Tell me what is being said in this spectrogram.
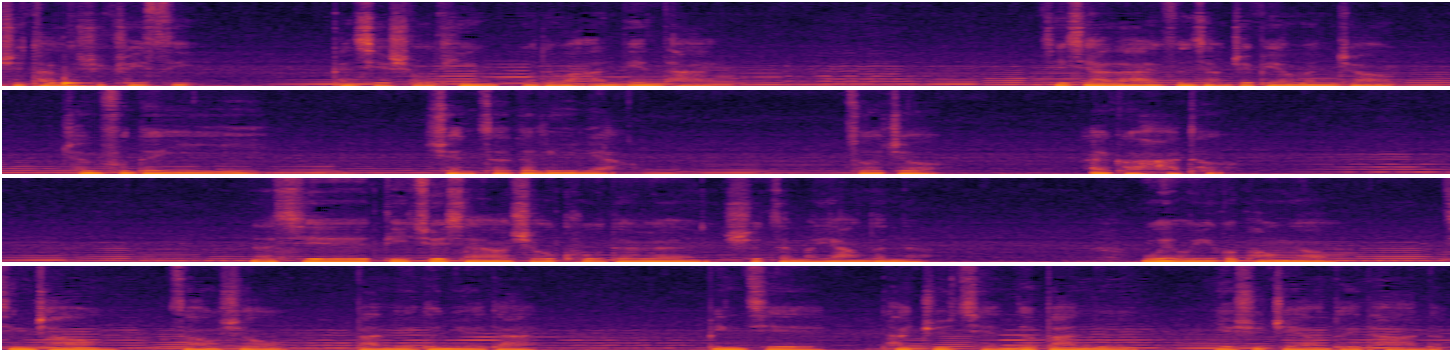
是泰勒是 Tracy，感谢收听我的晚安电台。接下来分享这篇文章：臣服的意义，选择的力量。作者艾克哈特。那些的确想要受苦的人是怎么样的呢？我有一个朋友，经常遭受伴侣的虐待，并且他之前的伴侣也是这样对他的。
